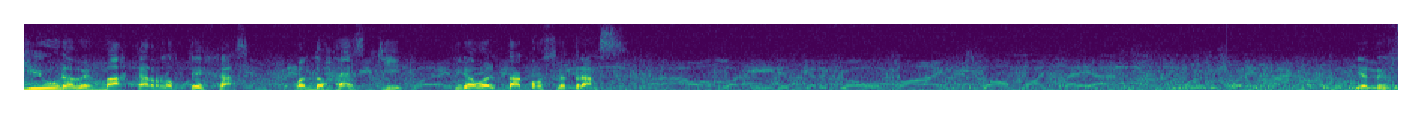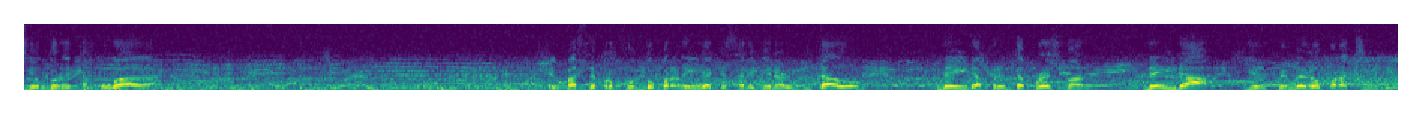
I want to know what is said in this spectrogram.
Y una vez más Carlos Texas, cuando Heskey tiraba el taco hacia atrás. Y atención con esta jugada. El pase profundo para Neira que sale bien habilitado. Neira frente a Pressman. Neira y el primero para Chile.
